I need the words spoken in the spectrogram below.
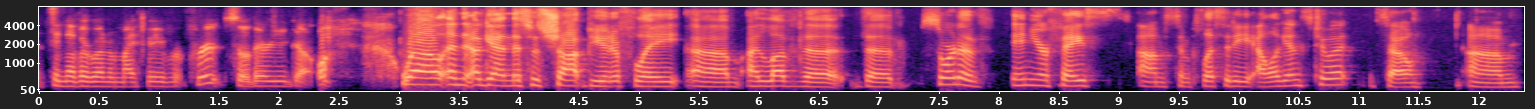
it's another one of my favorite fruits so there you go Well, and again, this was shot beautifully. Um, I love the the sort of in your face um, simplicity, elegance to it. So um,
